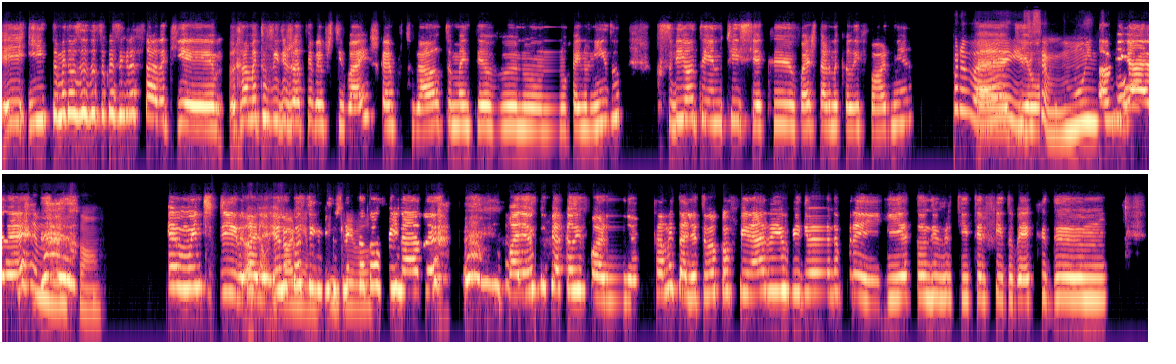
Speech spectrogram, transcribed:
e, e, também estamos a dizer outra coisa engraçada, que é realmente o vídeo já teve em festivais, cá em Portugal, também teve no, no Reino Unido. Recebi ontem a notícia que vai estar na Califórnia. Parabéns! Uh, eu... Isso é muito Obrigada! bom! Isso é muito bom! É muito giro. Olha, eu não consigo dizer que estou confinada. olha, eu fui à Califórnia. Realmente, olha, estou confinada e o vídeo anda por aí. E é tão divertido ter feedback de hum,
